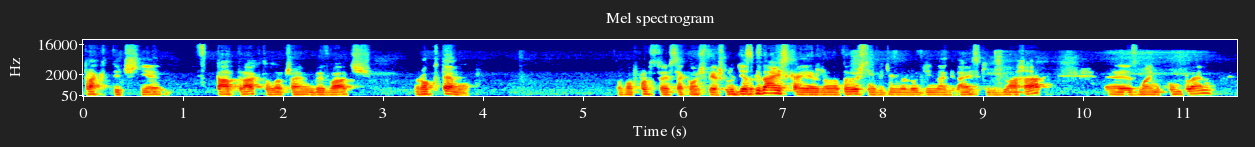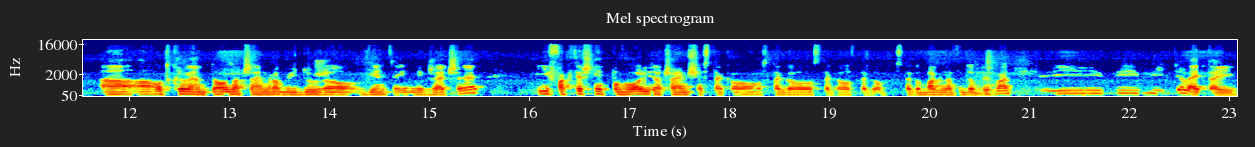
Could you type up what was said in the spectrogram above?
praktycznie w Tatrach to zacząłem bywać rok temu to po prostu jest jakąś, wiesz, ludzie z Gdańska jeżdżą, no to już nie widzimy ludzi na gdańskich blachach e, z moim kumplem, a, a odkryłem to, zacząłem robić dużo więcej innych rzeczy i faktycznie powoli zacząłem się z tego, z tego, z tego, z tego, z tego bagna wydobywać i, i, i tyle tej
